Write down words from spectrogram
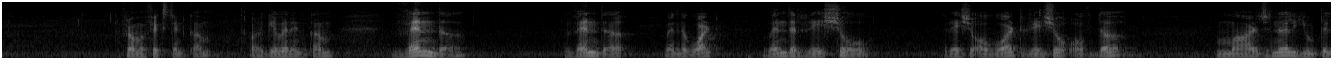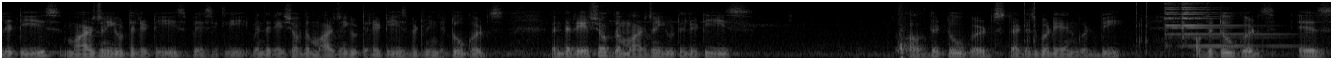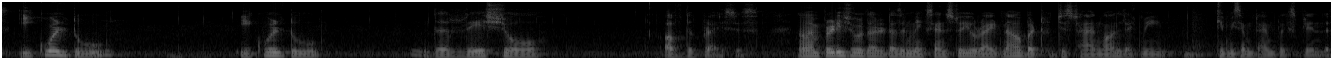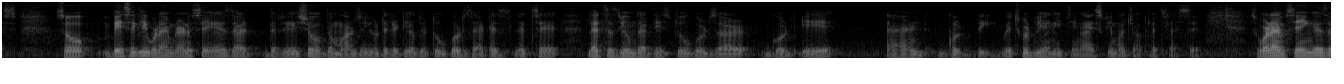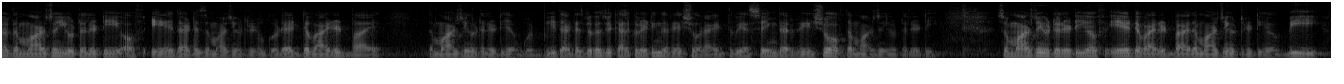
from a fixed income or a given income when the when the when the what? When the ratio ratio of what? Ratio of the marginal utilities marginal utilities basically when the ratio of the marginal utilities between the two goods when the ratio of the marginal utilities of the two goods that is good A and good B of the two goods is equal to equal to the ratio of the prices now I'm pretty sure that it doesn't make sense to you right now, but just hang on. Let me give me some time to explain this. So basically what I'm trying to say is that the ratio of the marginal utility of the two goods, that is, let's say, let's assume that these two goods are good A and good B, which could be anything, ice cream or chocolates, let's say. So what I'm saying is that the marginal utility of A, that is the marginal utility of good A, divided by the marginal utility of good B, that is because we're calculating the ratio, right? We are saying the ratio of the marginal utility. So marginal utility of A divided by the marginal utility of B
